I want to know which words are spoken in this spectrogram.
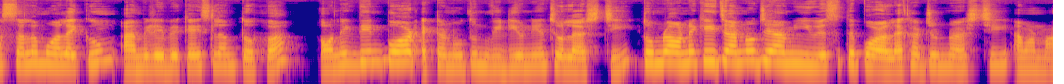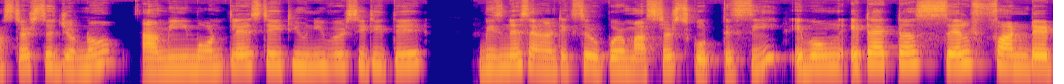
আসসালামু আলাইকুম, আমি রেবেকা ইসলাম তোফা। অনেকদিন পর একটা নতুন ভিডিও নিয়ে চলে আসছি। তোমরা অনেকেই জানো যে আমি ইউএসএ তে পড়ালেখার জন্য আসছি, আমার মাস্টার্সের জন্য। আমি মন্টক্লে স্টেট ইউনিভার্সিটিতে বিজনেস অ্যানালিটিক্সের উপর মাস্টার্স করতেছি এবং এটা একটা সেলফ ফান্ডেড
